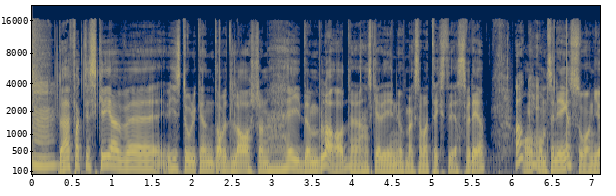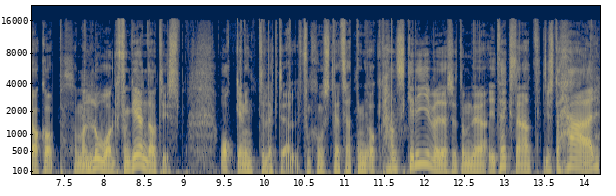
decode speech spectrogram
Mm. Det här faktiskt skrev eh, historikern David Larsson Heidenblad, eh, han skrev det i en uppmärksammad text i SvD, om, Okej. om sin egen son Jakob som har Mm. lågfungerande autism och en intellektuell funktionsnedsättning. Och han skriver dessutom det i texten att just det här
